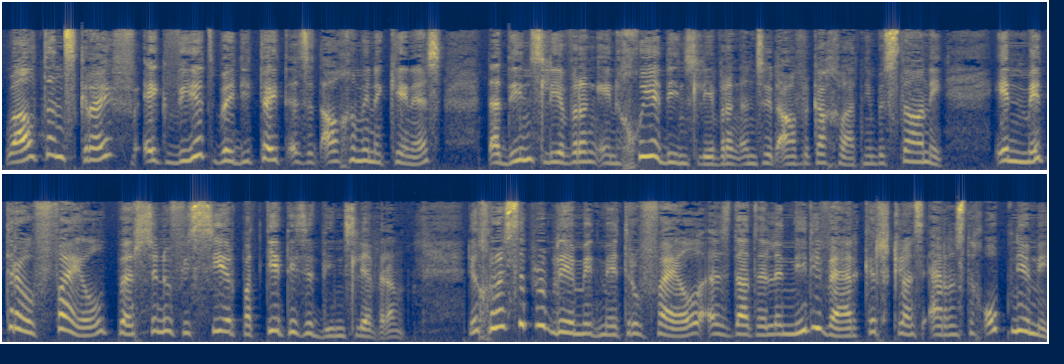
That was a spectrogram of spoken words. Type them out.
Welton skryf, ek weet by die tyd is dit algemene kennis dat dienslewering en goeie dienslewering in Suid-Afrika glad nie bestaan nie en Metrofail personifiseer patetiese dienslewering. Die grootste probleem met Metrofail is dat hulle nie die werkersklas ernstig opneem nie.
